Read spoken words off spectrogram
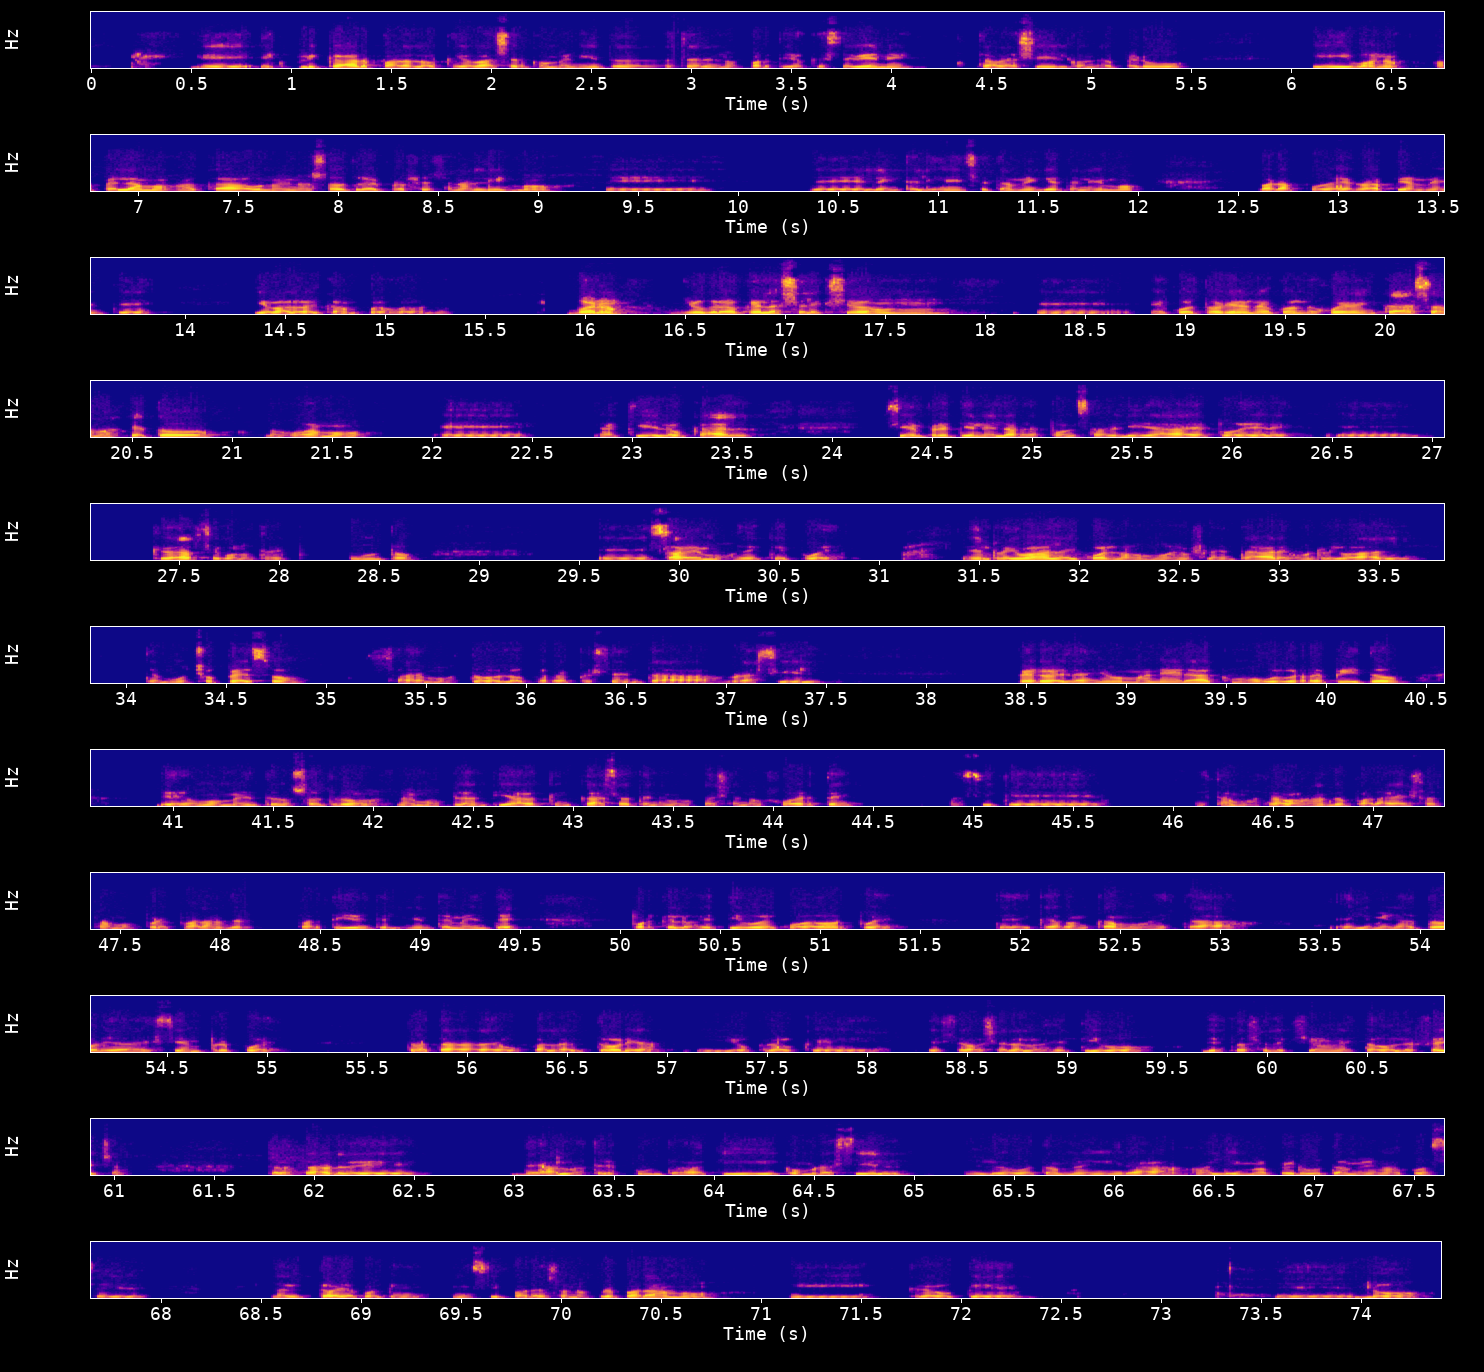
eh, explicar para lo que va a ser conveniente hacer en los partidos que se vienen, contra Brasil, contra Perú. Y bueno, apelamos a cada uno de nosotros, el profesionalismo, eh, de la inteligencia también que tenemos para poder rápidamente llevarlo al campo de juego. ¿no? Bueno, yo creo que la selección eh, ecuatoriana cuando juega en casa, más que todo, lo jugamos aquí de local, siempre tiene la responsabilidad de poder quedarse con los tres puntos. Eh, sabemos de que pues el rival al cual nos vamos a enfrentar es un rival de mucho peso, sabemos todo lo que representa Brasil, pero de la misma manera, como vuelvo y repito, desde un momento nosotros nos hemos planteado que en casa tenemos que hacernos fuerte, así que estamos trabajando para eso, estamos preparando el partido inteligentemente, porque el objetivo de Ecuador, pues, desde que arrancamos esta eliminatoria es siempre, pues, tratar de buscar la victoria. Y yo creo que ese va a ser el objetivo de esta selección en esta doble fecha. Tratar de dejar los tres puntos aquí con Brasil y luego también ir a, Lima, Perú, también a conseguir la victoria, porque en sí para eso nos preparamos y creo que eh, lo,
